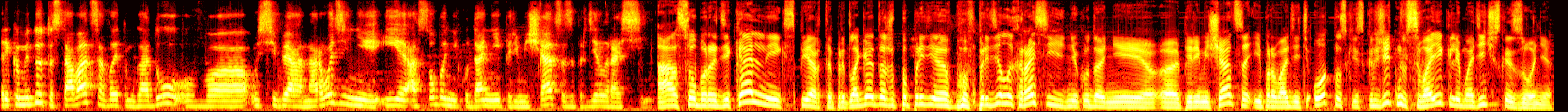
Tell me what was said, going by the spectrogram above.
рекомендуют оставаться в этом году в, у себя на родине и особо никуда не перемещаться за пределы России. А особо радикальные эксперты предлагают даже по в пределах России никуда не э, перемещаться и проводить отпуск исключительно в своей климатической зоне.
